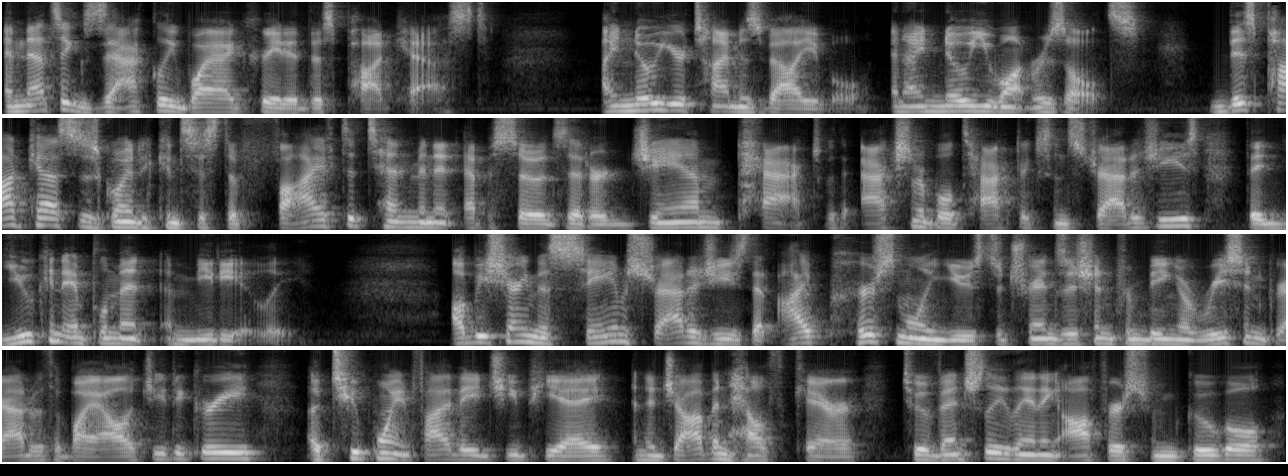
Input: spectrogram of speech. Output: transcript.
And that's exactly why I created this podcast. I know your time is valuable and I know you want results. This podcast is going to consist of five to 10 minute episodes that are jam packed with actionable tactics and strategies that you can implement immediately. I'll be sharing the same strategies that I personally use to transition from being a recent grad with a biology degree, a 2.58 GPA, and a job in healthcare to eventually landing offers from Google,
